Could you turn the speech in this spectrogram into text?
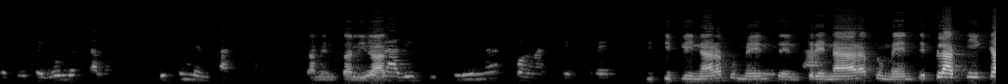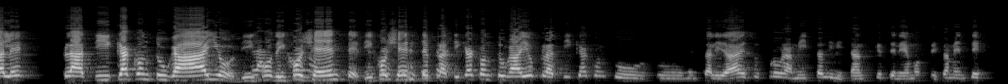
ese segundo escalón, es tu mentalidad. La y mentalidad. la disciplina con la que entrenas. disciplinar a tu mente, Exacto. entrenar a tu mente, platícale, platica con tu gallo, dijo, dijo gente, dijo gente, platica con tu gallo, platica con tu, tu mentalidad, esos programitas limitantes que tenemos precisamente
